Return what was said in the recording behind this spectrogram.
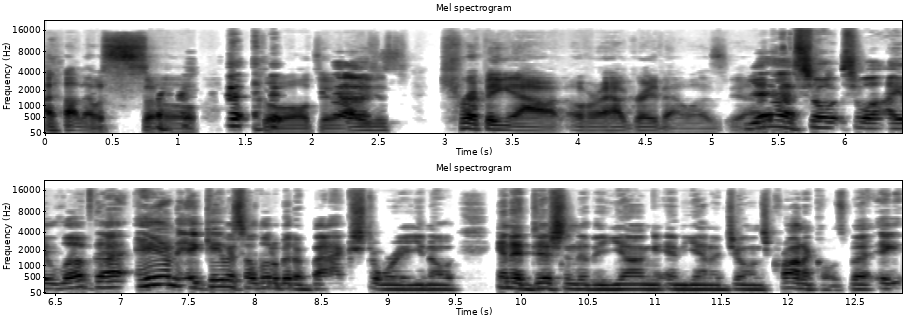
I thought that was so cool too. yeah. I was just tripping out over how great that was. Yeah. yeah. So so I love that, and it gave us a little bit of backstory. You know, in addition to the young Indiana Jones Chronicles, but it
